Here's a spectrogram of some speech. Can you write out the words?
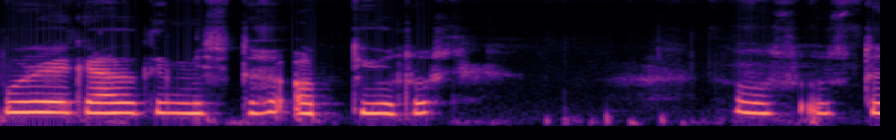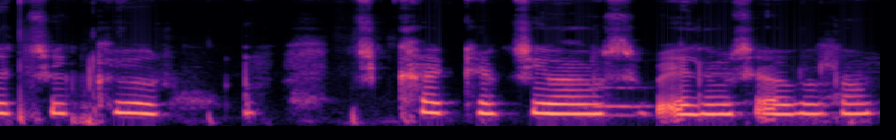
Buraya geldiğimizde atlıyoruz. Üstte çıkıyorum. Çıkarken silahımızı bir elimize alalım.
